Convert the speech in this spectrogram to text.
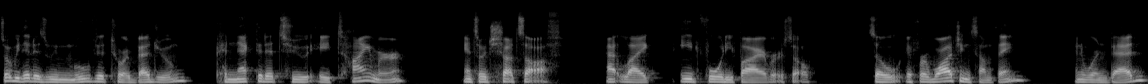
So what we did is we moved it to our bedroom, connected it to a timer, and so it shuts off at like 8:45 or so. So if we're watching something and we're in bed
